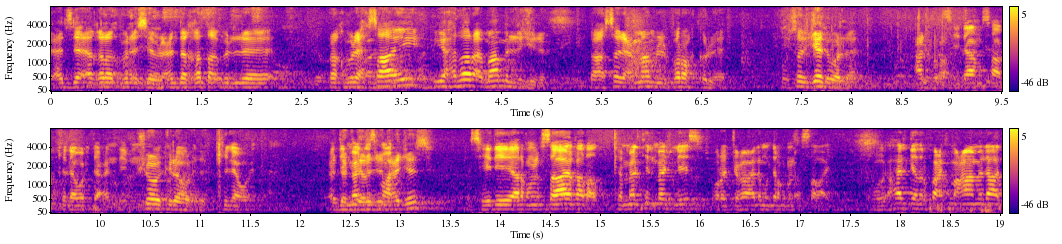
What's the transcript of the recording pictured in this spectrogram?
عنده غلط بالاسم عنده خطأ بالرقم الإحصائي يحضر أمام اللجنة. راح يصير إعمام للفرق كلها. ويصير جدول. على الفرق سيدي أنا صار كذا وحدة عندي. شلون كلا وحدة؟ كلا وحدة. عندك درجة عجز؟ سيدي رقم الإحصائي غلط. كملت المجلس ورجعوه على مود رقم الإحصائي. وهل قد رفعت معاملات؟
